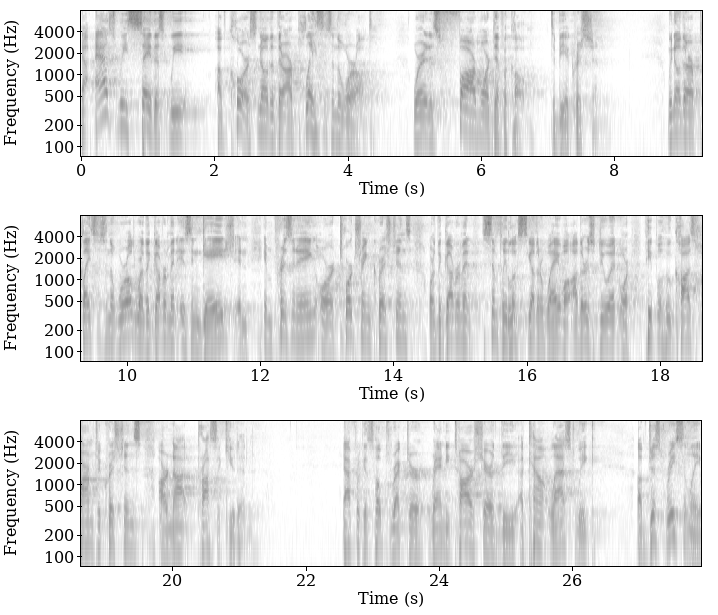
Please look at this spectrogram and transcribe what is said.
Now, as we say this, we of course, know that there are places in the world where it is far more difficult to be a Christian. We know there are places in the world where the government is engaged in imprisoning or torturing Christians, or the government simply looks the other way while others do it, or people who cause harm to Christians are not prosecuted. Africa's Hope Director Randy Tarr shared the account last week of just recently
